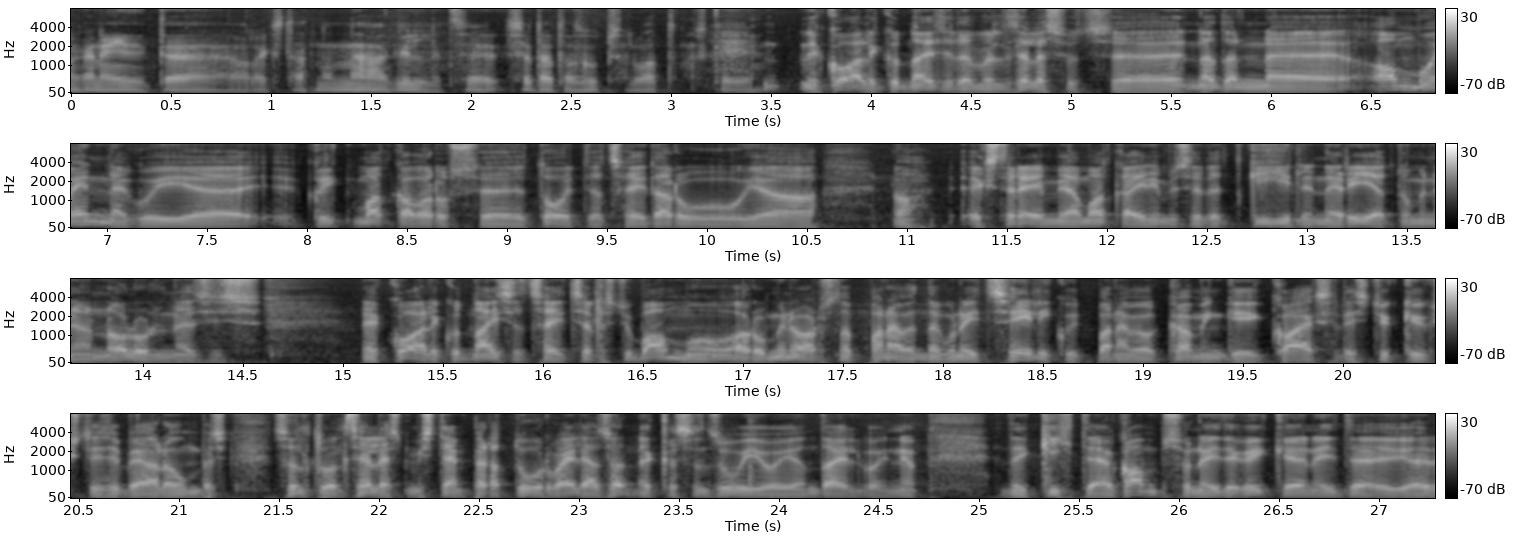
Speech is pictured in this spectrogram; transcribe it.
Aga neid äh, oleks tahtnud näha küll, et see, seda tasub seal vaatamas käia. Need kohalikud naised on veel selles suhtes, nad on äh, ammu enne, kui äh, kõik matkavarustuse tootjad said aru ja noh, ekstreem- ja matkainimesed, et kihiline riietumine on oluline, siis need kohalikud naised said sellest juba ammu aru, minu arust nad panevad nagu neid seelikuid panevad ka mingi kaheksateist tükki üksteise peale umbes, sõltuvalt sellest, mis temperatuur väljas on, et kas on suvi või on talv, on ju. Neid kihte ja kampsuneid ja kõike ja neid ja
